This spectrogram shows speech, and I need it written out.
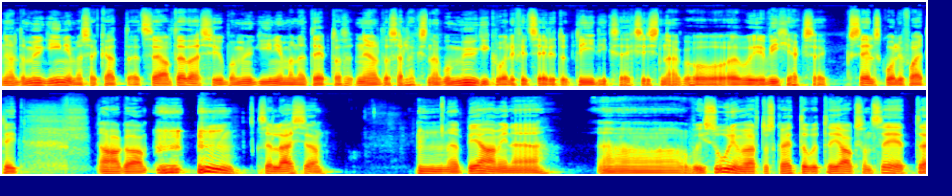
nii-öelda müügiinimese kätte, et sealt edasi juba müügiinimene teeb ta nii-öelda selleks nagu müügi kvalifitseeritud liidiks, ehk siis nagu või vihjeks, sales qualified lead. Aga selle asja mm, peamine äh, või suurim väärtus ka ettevõtte jaoks on see, et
